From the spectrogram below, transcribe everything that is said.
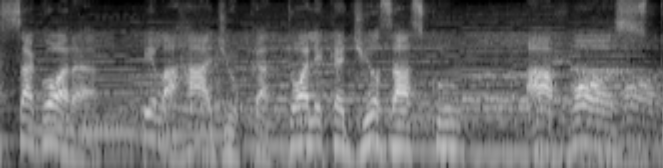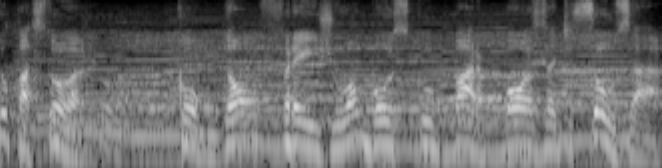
Começa agora, pela Rádio Católica de Osasco, a voz do pastor, com Dom Frei João Bosco Barbosa de Souza.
